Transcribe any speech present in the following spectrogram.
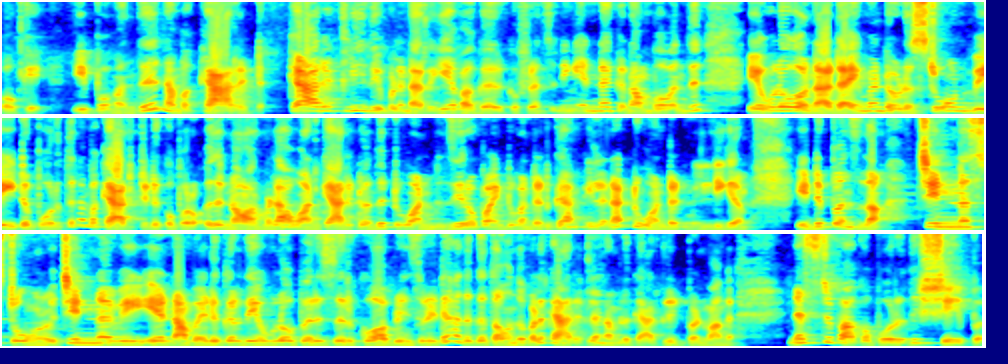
ஓகே. இப்போ வந்து நம்ம கேரட். கேரட்லேயும் இதே போல் நிறைய வகை இருக்குது ஃப்ரெண்ட்ஸ் நீங்கள் என்ன நம்ம வந்து எவ்வளோ நான் டைமண்டோட ஸ்டோன் வெயிட்டை பொறுத்து நம்ம கேரட் எடுக்க போகிறோம் இது நார்மலாக ஒன் கேரட் வந்து two hundred zero point two hundred gram இல்லைனா two hundred milligram it depends தான். சின்ன ஸ்டோன் சின்ன வெய் நம்ம எடுக்கிறது எவ்வளோ பெருசு இருக்கோ அப்படின்னு சொல்லிட்டு அதுக்கு தகுந்த போல் கேரட்டில் நம்மளுக்கு கேல்குலேட் பண்ணுவாங்க. நெக்ஸ்ட்டு பார்க்க போகிறது ஷேப்பு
